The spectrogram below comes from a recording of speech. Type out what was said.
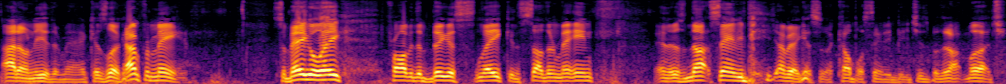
I don't either, man. Because look, I'm from Maine. Sebago Lake, probably the biggest lake in southern Maine, and there's not sandy beach. I mean, I guess there's a couple of sandy beaches, but they're not much.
